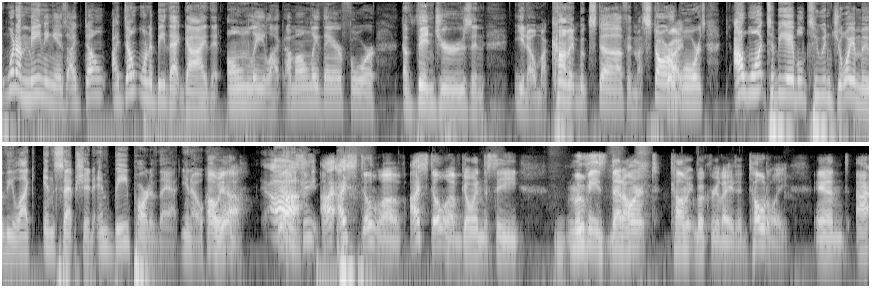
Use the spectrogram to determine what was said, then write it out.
what I'm meaning is I don't I don't want to be that guy that only like I'm only there for Avengers and you know my comic book stuff and my Star Right. Wars. I want to be able to enjoy a movie like Inception and be part of that. You know, Oh yeah. Yeah, Ah, see, I, I still love I still love going to see movies that aren't comic book related, totally. And I,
